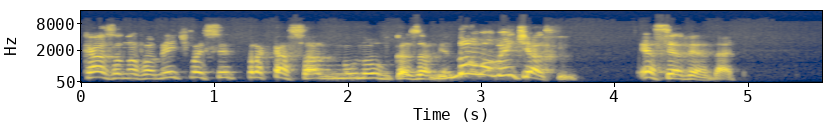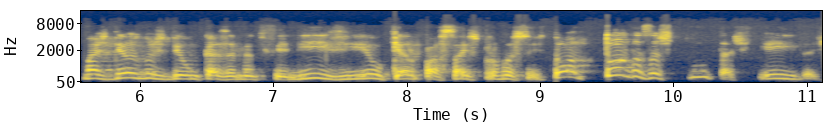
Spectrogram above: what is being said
casa novamente, vai ser fracassado no novo casamento. Normalmente é assim. Essa é a verdade. Mas Deus nos deu um casamento feliz e eu quero passar isso para vocês. Então, todas as quintas-feiras,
